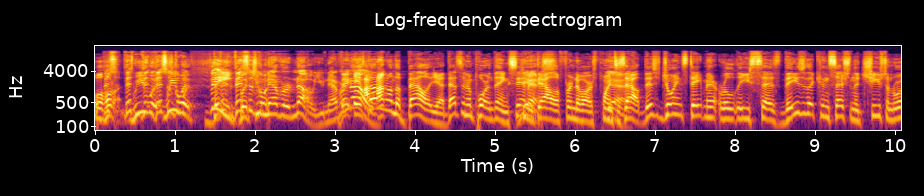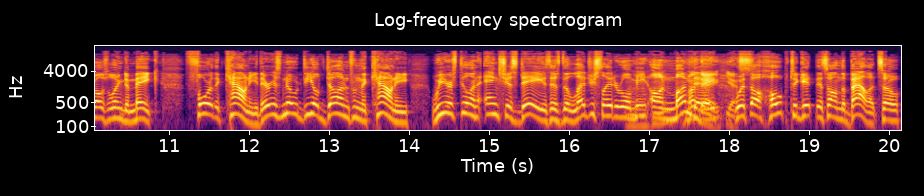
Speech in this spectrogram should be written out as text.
Well, this, hold on. this- we would, this is we going- would think, this but is you going- never know. You never They- know. It's not I'm- even on the ballot yet. That's an important thing. Sam Yes. McDowell, a friend of ours, points this out. This joint statement release says these are the concessions the Chiefs and Royals are willing to make for the county. There is no deal done from the county. We are still in anxious days as the legislator will meet mm-hmm. on Monday, Monday, yes. with a hope to get this on the ballot. So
